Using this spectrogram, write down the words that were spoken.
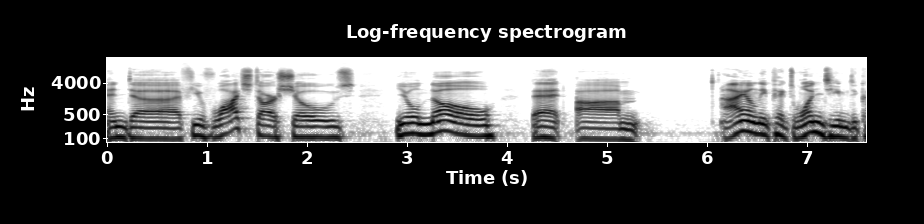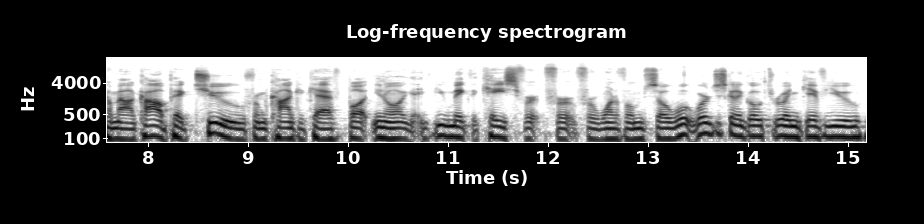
And uh, if you've watched our shows, you'll know that um, I only picked one team to come out. Kyle picked two from CONCACAF, but you know you make the case for for, for one of them. So we're just going to go through and give you,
